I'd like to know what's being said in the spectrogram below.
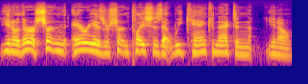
you know, there are certain areas or certain places that we can connect and, you know,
